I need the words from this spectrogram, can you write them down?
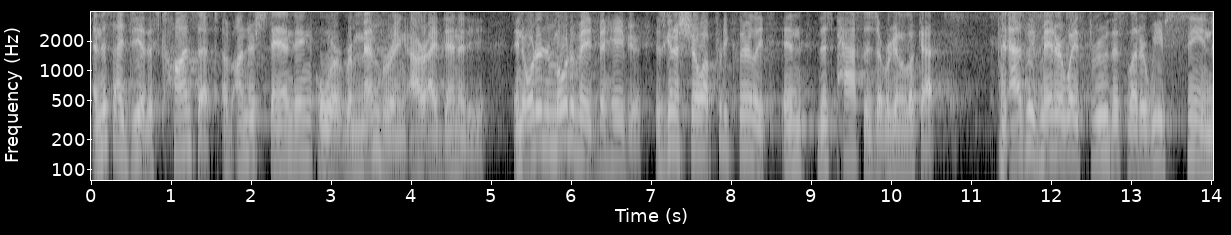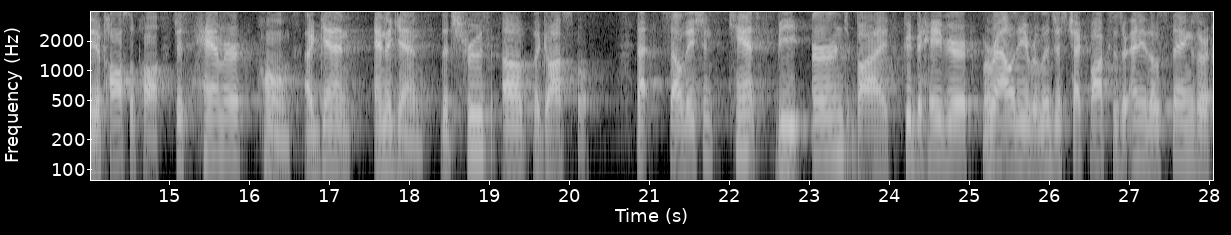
And this idea, this concept of understanding or remembering our identity in order to motivate behavior is going to show up pretty clearly in this passage that we're going to look at. And as we've made our way through this letter, we've seen the Apostle Paul just hammer home again and again the truth of the gospel. That salvation can't be earned by good behavior, morality, religious checkboxes, or any of those things, or,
